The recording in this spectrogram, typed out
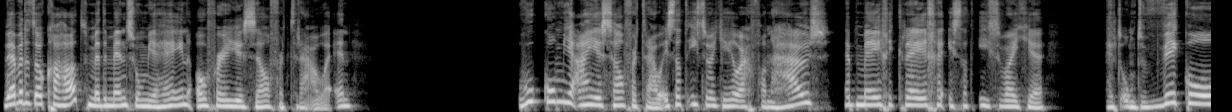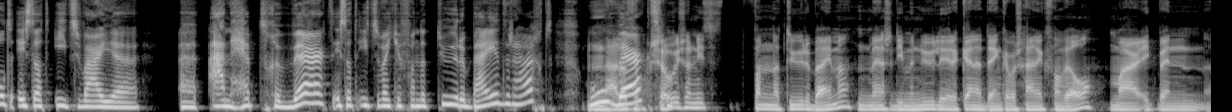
we hebben het ook gehad met de mensen om je heen over je zelfvertrouwen. En hoe kom je aan je zelfvertrouwen? Is dat iets wat je heel erg van huis hebt meegekregen? Is dat iets wat je hebt ontwikkeld? Is dat iets waar je eh, aan hebt gewerkt? Is dat iets wat je van nature bij je draagt? Hoe nou, dat heb ik werkt sowieso niet van nature bij me. Mensen die me nu leren kennen denken waarschijnlijk van wel. Maar ik ben ehm,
